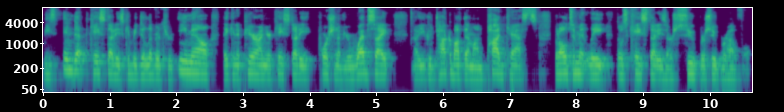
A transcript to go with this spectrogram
These in-depth case studies can be delivered through email. They can appear on your case study portion of your website. Uh, you can talk about them on podcasts, but ultimately, those case studies are super, super helpful.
